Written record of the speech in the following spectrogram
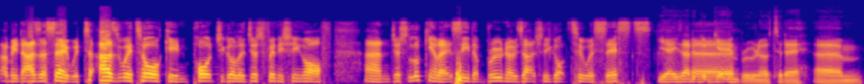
I mean, as I say, we're t- as we're talking, Portugal are just finishing off, and just looking at it, see that Bruno's actually got two assists. Yeah, he's had a good Uh, game, Bruno, today. Um,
